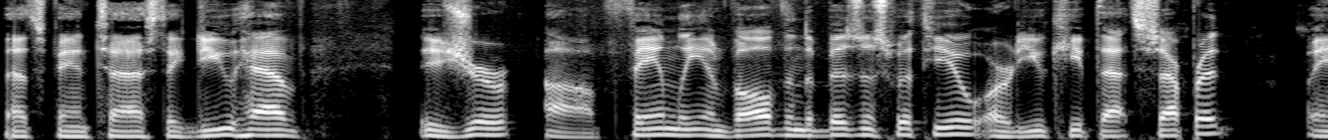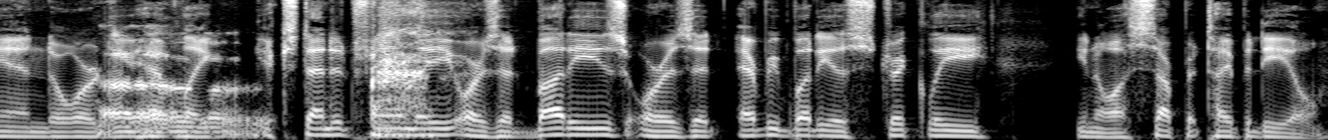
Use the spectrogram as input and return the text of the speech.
That's fantastic. Do you have, is your uh, family involved in the business with you or do you keep that separate? And, or do you have like uh, extended family or is it buddies or is it everybody is strictly, you know, a separate type of deal?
